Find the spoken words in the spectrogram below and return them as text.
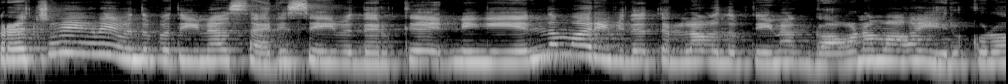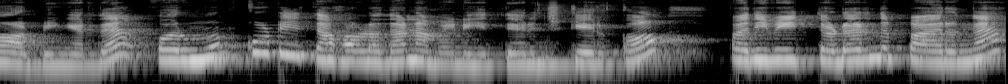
பிரச்சனைகளை வந்து பார்த்திங்கன்னா சரி செய்வதற்கு நீங்கள் எந்த மாதிரி விதத்திலலாம் வந்து பார்த்தீங்கன்னா கவனமாக இருக்கணும் அப்படிங்கிறத ஒரு முன்கூட்டி தகவலை தான் நம்ம இன்றைக்கி தெரிஞ்சுக்க இருக்கோம். பதிவை தொடர்ந்து பாருங்கள்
